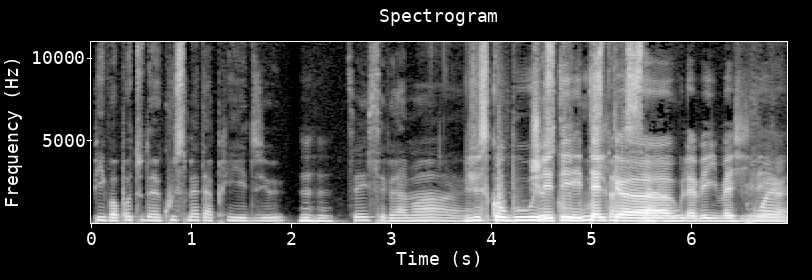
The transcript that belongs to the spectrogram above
puis il va pas tout d'un coup se mettre à prier Dieu. Mhm. Tu sais, c'est vraiment... euh, Jusqu'au bout, il Jusqu'au était bout, tel que euh, salaud. vous l'avez imaginé. ouais. ouais.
